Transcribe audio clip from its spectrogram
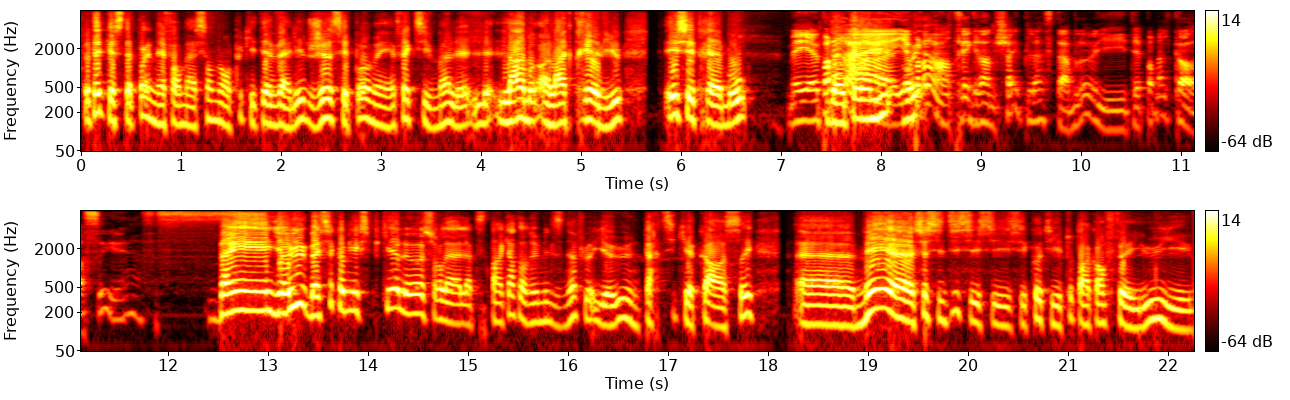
Peut-être que c'était pas une information non plus qui était valide, je ne sais pas, mais effectivement, l'arbre a l'air très vieux et c'est très beau. Mais il avait pas l'air euh, oui. pas l'air en très grande shape, là, cet arbre-là. Il était pas mal cassé. Hein. Ben, il y a eu, ben ça comme il expliquait là, sur la, la petite pancarte en 2019, là, il y a eu une partie qui a cassé. Euh, mais euh, ceci dit, c'est, il est tout encore feuillu.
